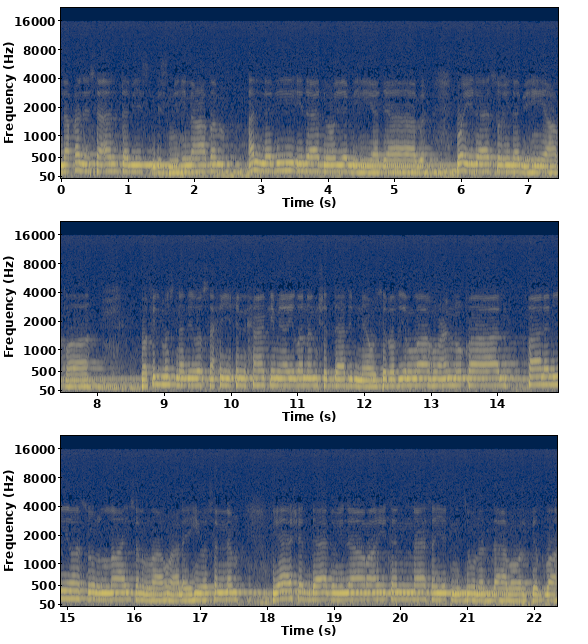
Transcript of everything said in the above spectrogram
لقد سألت باسمه العظم الذي إذا دعي به أجاب وإذا سئل به أعطاه. وفي المسند والصحيح الحاكم أيضا عن شداد بن أوس رضي الله عنه قال قال لي رسول الله صلى الله عليه وسلم يا شداد إذا رأيت الناس يكنزون الذهب والفضة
